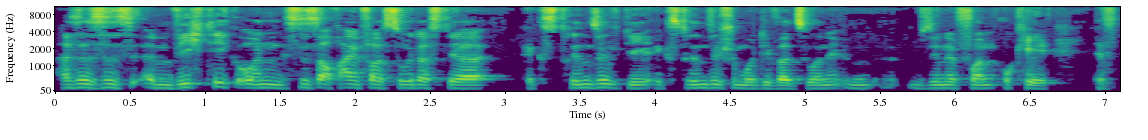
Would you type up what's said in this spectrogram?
Also es ist ähm, wichtig und es ist auch einfach so, dass der extrinsisch, die extrinsische Motivation im, im Sinne von, okay, es,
